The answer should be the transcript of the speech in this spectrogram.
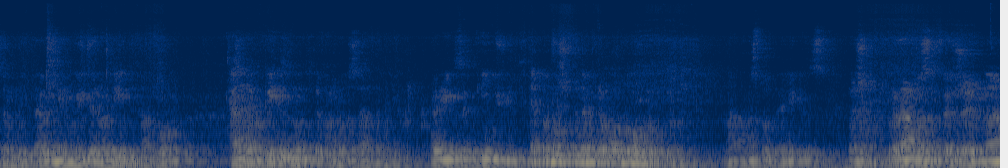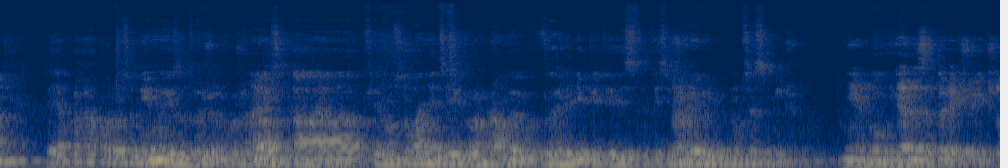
зробити певні види робіт або А не пізно, це або вже заходів. рік закінчується. Я думаю, що не промовити на наступний рік. Ми ж програму затверджуємо на Та я програму розумію, ми її затверджуємо кожен раз, а фінансування цієї програми в вигляді 50 тисяч гривень, ну це смішно. ні, ну я не заперечую, якщо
